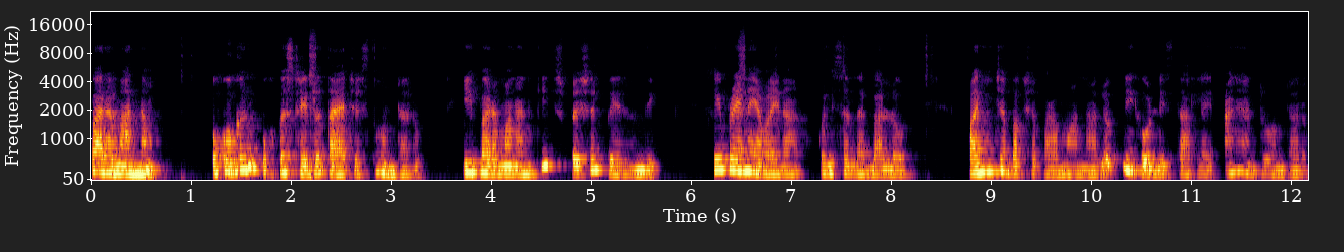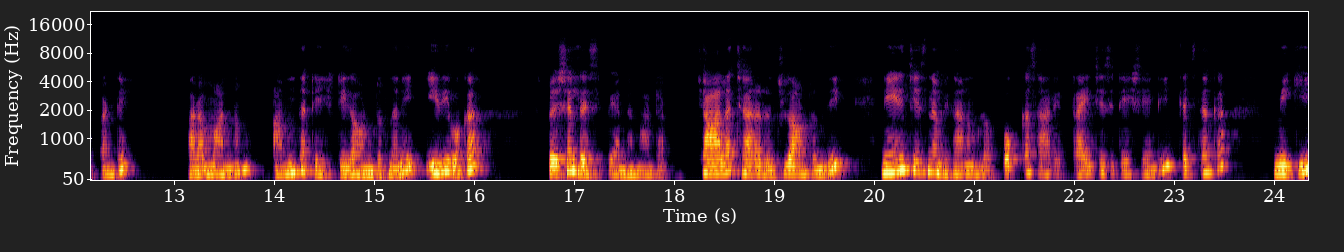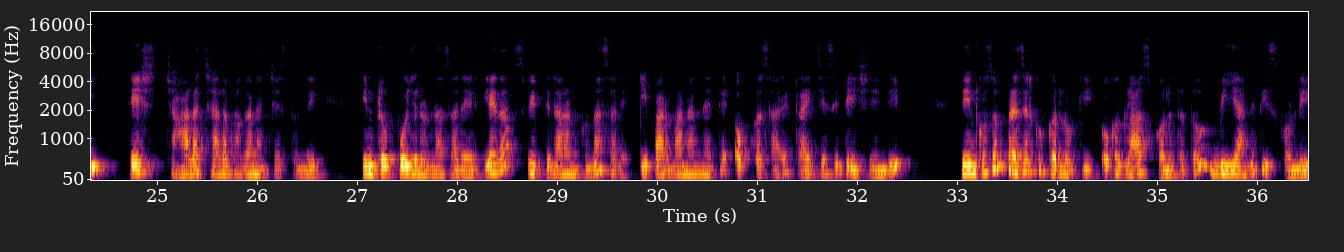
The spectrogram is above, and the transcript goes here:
పరమాన్నం. ఒక్కొక్కరు ఒక్కొక్క స్టైల్‌లో తయారు చేస్తూ ఉంటారు. ఈ పరమాన్నానికి స్పెషల్ పేరు ఉంది ఎప్పుడైనా ఎవరైనా కొన్ని సందర్భాల్లో పంచభక్ష పరమాన్నాలు నీకు వడ్డిస్తారులే అని అంటూ ఉంటారు. అంటే పరమాన్నం అంత టేస్టీగా ఉంటుందని ఇది ఒక స్పెషల్ రెసిపీ అన్నమాట. చాలా చాలా రుచిగా ఉంటుంది. నేను చేసిన విధానంలో ఒక్కసారి ట్రై చేసి టేస్ట్ చేయండి. ఖచ్చితంగా మీకు టేస్ట్ చాలా చాలా బాగా నచ్చేస్తుంది. ఇంట్లో పూజలు ఉన్నా సరే, లేదా స్వీట్ తినాలనుకున్నా సరే, ఈ పరమాన్నాన్నయితే ఒక్కసారి ట్రై చేసి టేస్ట్ చేయండి. దీనికోసం ప్రెషర్ కుక్కర్‌లోకి ఒక గ్లాస్ కొలతతో బియ్యాన్ని తీసుకోండి.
